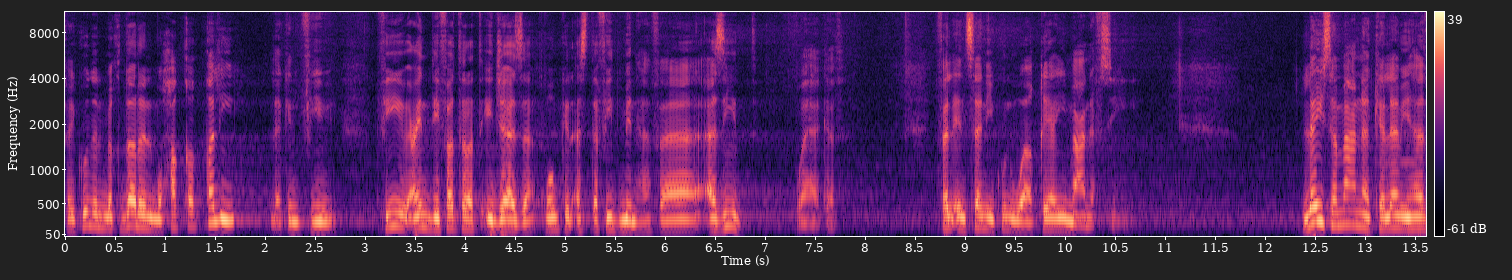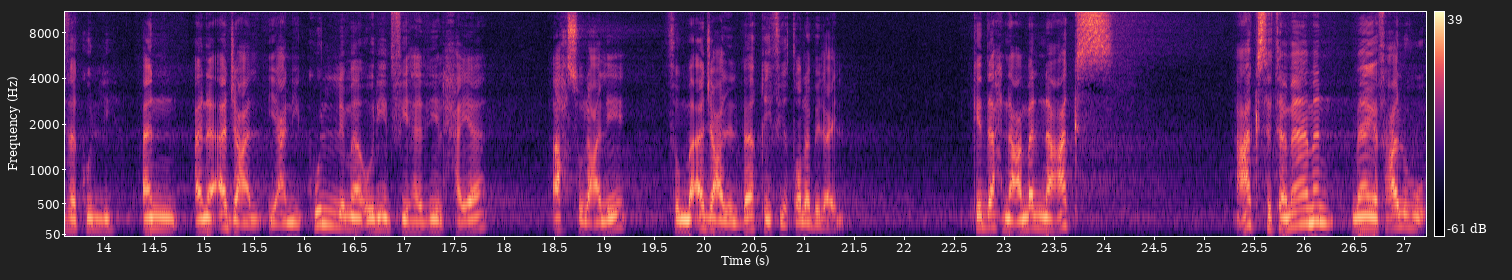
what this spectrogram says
فيكون المقدار المحقق قليل لكن في في عندي فترة إجازة ممكن أستفيد منها فأزيد وهكذا. فالإنسان يكون واقعي مع نفسه. ليس معنى كلامي هذا كله أن أنا أجعل يعني كل ما أريد في هذه الحياة أحصل عليه ثم أجعل الباقي في طلب العلم. كده إحنا عملنا عكس عكس تماما ما يفعله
